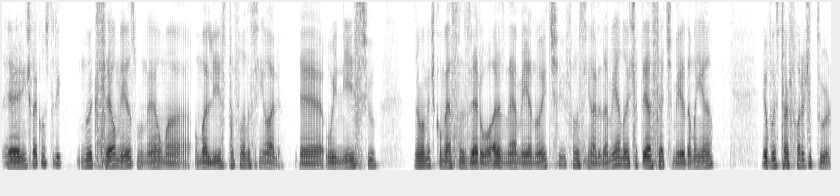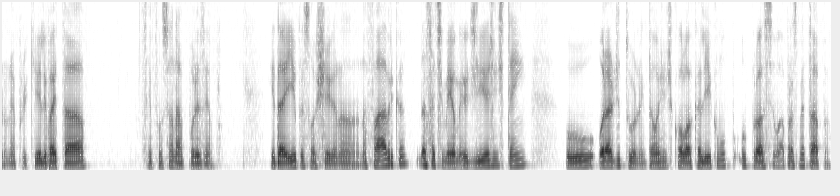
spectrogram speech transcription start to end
é, a gente vai construir no Excel mesmo, né, uma, uma lista falando assim, olha, é, o início normalmente começa às zero horas, né, à meia-noite, e fala assim, olha, da meia-noite até às sete e meia da manhã, eu vou estar fora de turno, né, porque ele vai estar sem funcionar, por exemplo. E daí o pessoal chega na, na fábrica, das sete e meia ao meio-dia a gente tem o horário de turno, então a gente coloca ali como o próximo, a próxima etapa.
